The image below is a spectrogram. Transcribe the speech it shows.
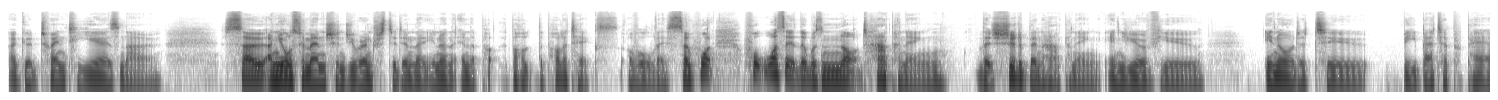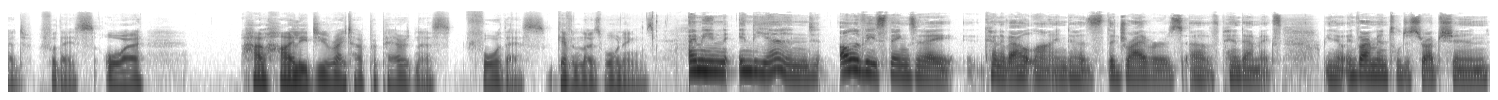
a good 20 years now. So, and you also mentioned you were interested in the, you know, in the the politics of all this. So, what what was it that was not happening that should have been happening in your view, in order to be better prepared for this, or how highly do you rate our preparedness for this, given those warnings? I mean, in the end, all of these things that I kind of outlined as the drivers of pandemics, you know, environmental disruption,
